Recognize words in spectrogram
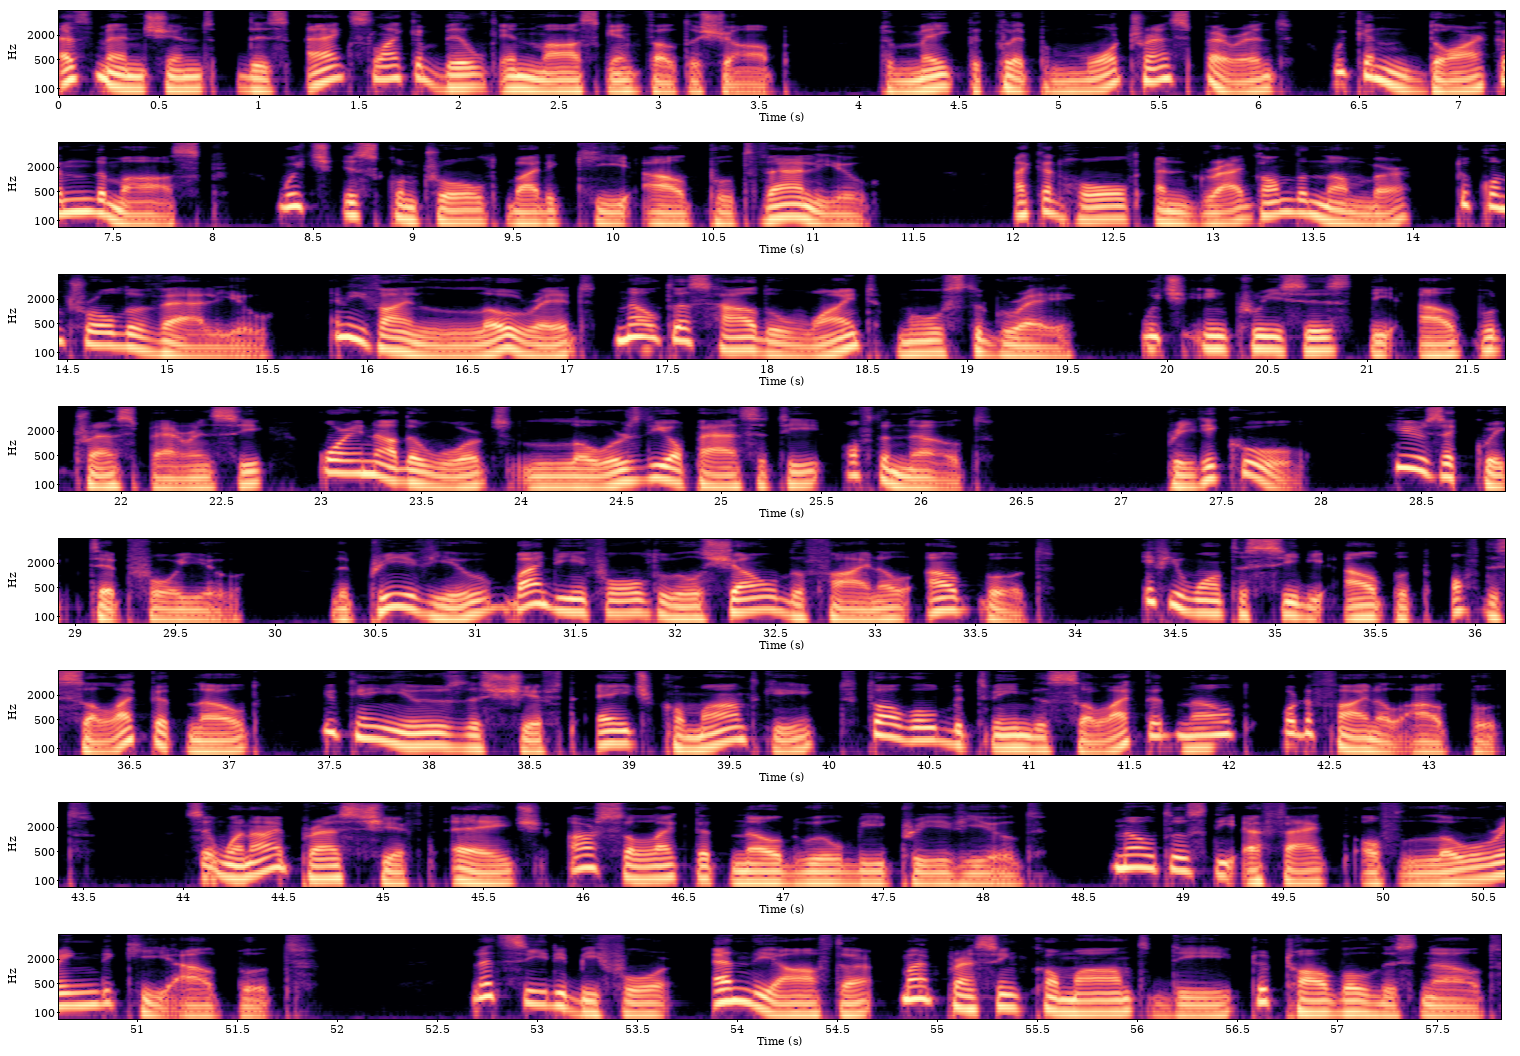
As mentioned, this acts like a built-in mask in Photoshop. To make the clip more transparent, we can darken the mask, which is controlled by the key output value. I can hold and drag on the number to control the value, and if I lower it, notice how the white moves to gray, which increases the output transparency or in other words, lowers the opacity of the node. Pretty cool. Here's a quick tip for you. The preview by default will show the final output. If you want to see the output of the selected node, you can use the Shift H command key to toggle between the selected node or the final output. So when I press Shift H, our selected node will be previewed. Notice the effect of lowering the key output. Let's see the before and the after by pressing Command D to toggle this node.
